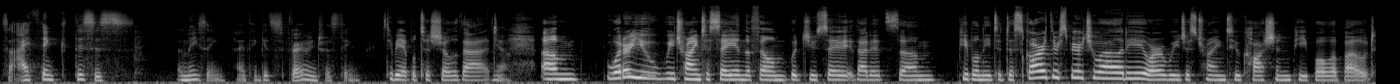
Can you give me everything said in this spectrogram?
So I think this is amazing. I think it's very interesting. To be able to show that. Yeah. Um, what are you we trying to say in the film? Would you say that it's um, people need to discard their spirituality, or are we just trying to caution people about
